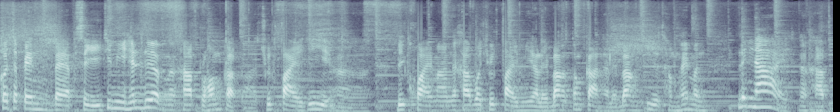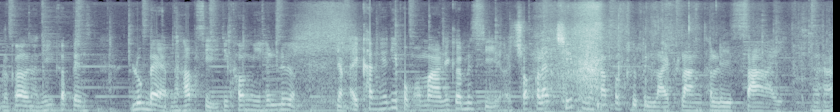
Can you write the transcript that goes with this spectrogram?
ก็จะเป็นแบบสีที่มีให้เลือกนะครับ พร้อมกับชุดไฟที่รีควายมานะครับ ว่าชุดไฟมีอะไรบ้างต้องการอะไรบ้างที่จะทำให้มันเล่นได้นะครับ แล้วก็อันนี้ก็เป็นรูปแบบนะครับสีที่เขามีให้เลือก อย่างไอ้คันนี้ที่ผมเอามานี่ก็เป็นสีช็อกโกแลตชิพนะครับก็คือเป็นลายพลางทะเลทรายนะฮะ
